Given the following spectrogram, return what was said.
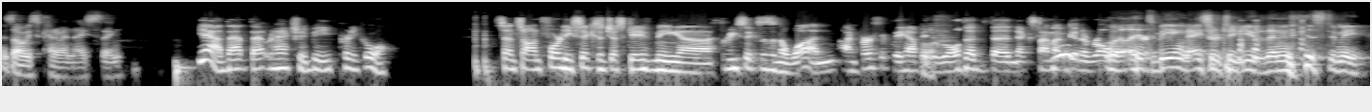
is always kind of a nice thing. yeah, that that would actually be pretty cool. Since on 46 it just gave me uh, three sixes and a one, I'm perfectly happy to Oh. roll that the next time I'm going to roll. Well, it. it's being nicer to you than it is to me.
